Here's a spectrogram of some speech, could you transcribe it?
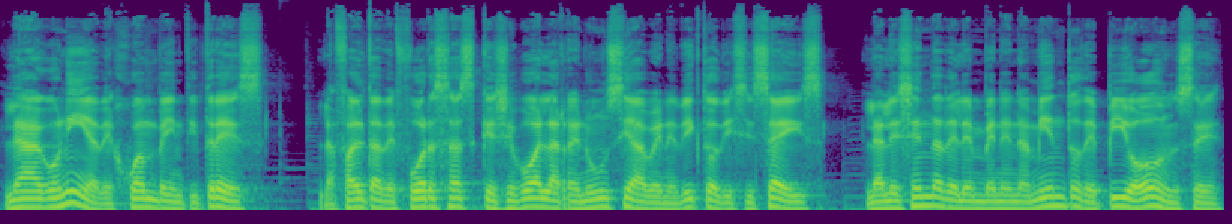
la agonía de Juan XXIII, la falta de fuerzas que llevó a la renuncia a Benedicto XVI, la leyenda del envenenamiento de Pío XI,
